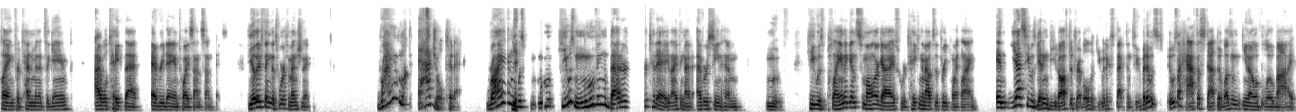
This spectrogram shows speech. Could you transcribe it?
playing for 10 minutes a game, I will take that every day and twice on Sundays. The other thing that's worth mentioning, Ryan looked agile today. Ryan yeah. was he was moving better today than I think I've ever seen him move. He was playing against smaller guys who were taking him out to the three point line. And yes, he was getting beat off the dribble like you would expect him to, but it was it was a half a step. It wasn't, you know, a blow by.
